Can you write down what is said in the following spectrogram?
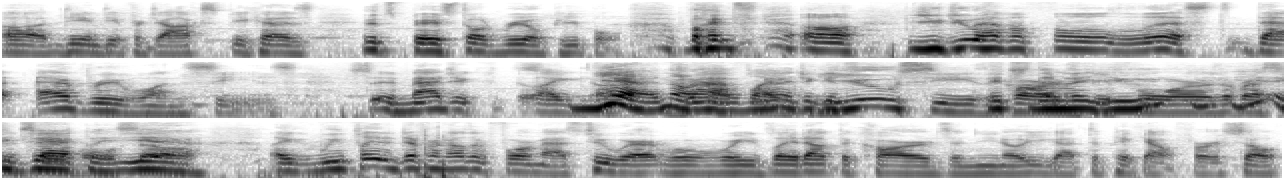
uh, D and D for jocks because it's based on real people. But uh, you do have a full list that everyone sees. So in Magic, like uh, Yeah, no, no, draft, like Magic is- you see the cards limited, you- before the rest exactly, of the table. So, yeah. Like we played a different other formats too, where, where you've laid out the cards and you know you got to pick out first. So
